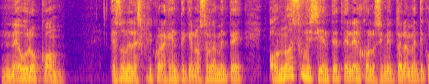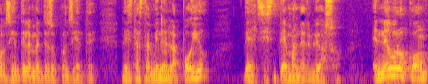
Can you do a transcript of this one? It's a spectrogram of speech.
Neurocom, es donde le explico a la gente que no solamente o no es suficiente tener el conocimiento de la mente consciente y la mente subconsciente, necesitas también el apoyo del sistema nervioso. En Neurocom,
